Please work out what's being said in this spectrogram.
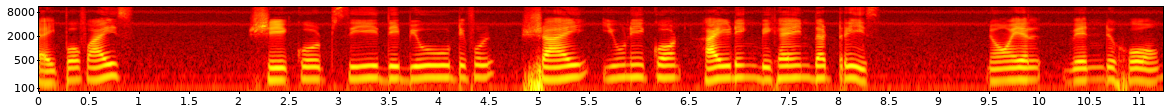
type of eyes, she could see the beautiful shy unicorn hiding behind the trees. Noel went home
